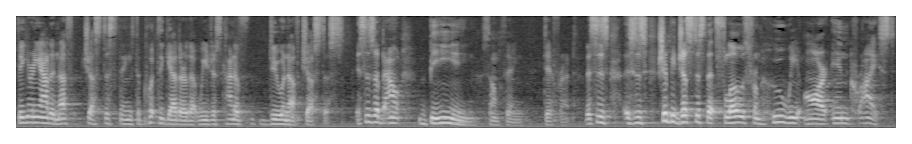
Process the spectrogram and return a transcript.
figuring out enough justice things to put together that we just kind of do enough justice. This is about being something different. This, is, this is, should be justice that flows from who we are in Christ.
